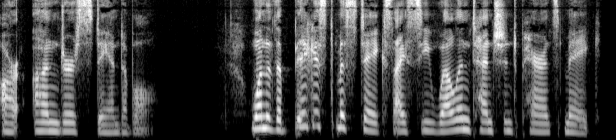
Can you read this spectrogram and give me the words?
are understandable. One of the biggest mistakes I see well intentioned parents make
